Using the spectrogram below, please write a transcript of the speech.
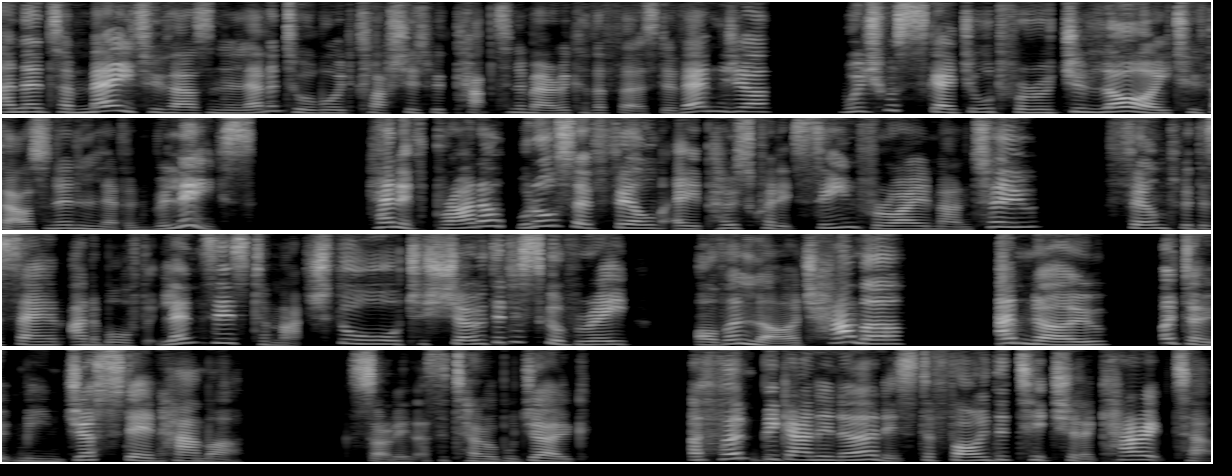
and then to May 2011 to avoid clashes with Captain America the First Avenger, which was scheduled for a July 2011 release. Kenneth Branagh would also film a post credit scene for Iron Man 2, filmed with the same anamorphic lenses to match Thor to show the discovery of a large hammer And no, I don't mean Justin Hammer. Sorry, that's a terrible joke. A hunt began in earnest to find the titular character.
